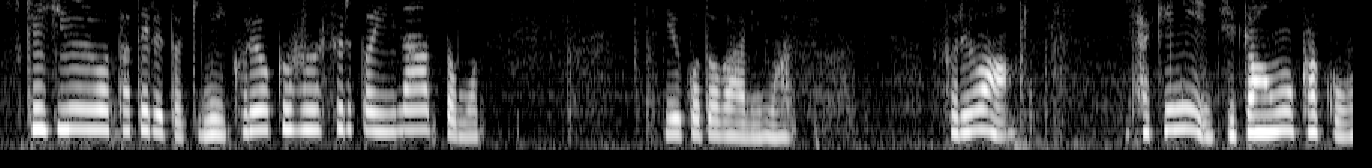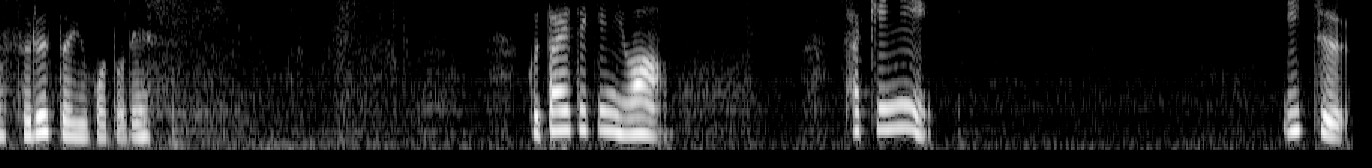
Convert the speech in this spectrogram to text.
スケジュールを立てるときにこれを工夫するといいなと思いうことがあります。それは先に時間を確保するということです。具体的には先にいつ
